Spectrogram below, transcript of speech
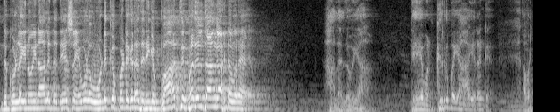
இந்த கொள்ளை நோயினால் இந்த தேசம் எவ்வளவு ஒடுக்கப்படுகிறது. நீங்க பார்த்து பதில் தாங்க ஆண்டவரே. ஹலலோயா தேவன் கிருபையா இறங்க. அவர்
